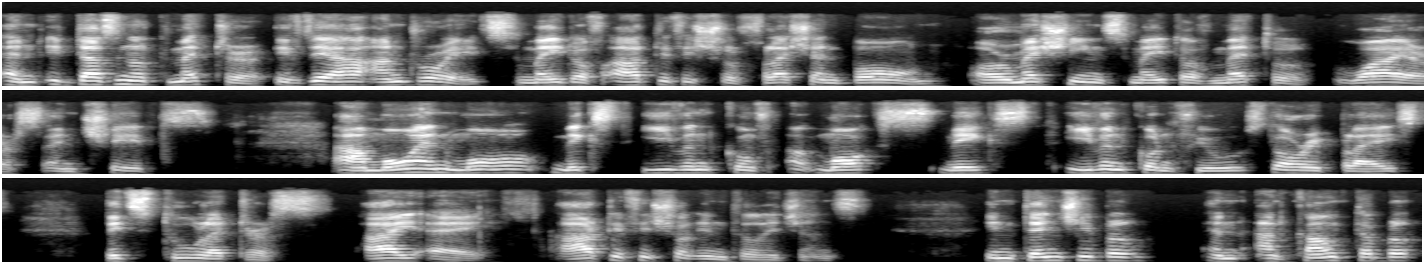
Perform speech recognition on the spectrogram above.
And it does not matter if they are androids made of artificial flesh and bone or machines made of metal, wires, and chips are more and more mixed, even uh, mixed, even confused or replaced with two letters, IA, artificial intelligence. Intangible and uncountable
